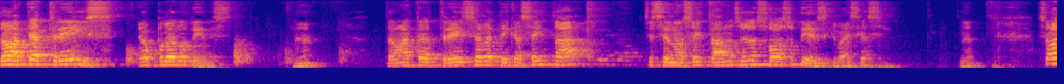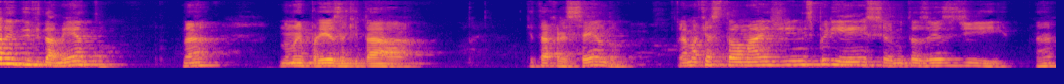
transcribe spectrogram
Então, até 3 é o plano deles. Né? Então, até 3 você vai ter que aceitar. Se você não aceitar, não seja sócio deles, que vai ser assim. Né? Essa hora de endividamento, né? numa empresa que está que tá crescendo, é uma questão mais de inexperiência, muitas vezes de, né?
